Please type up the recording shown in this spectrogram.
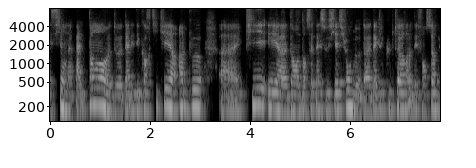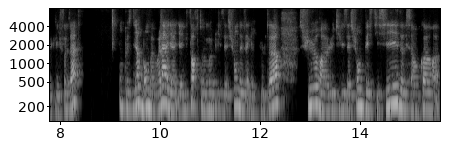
si on n'a pas le temps d'aller décortiquer un, peu qui est dans cette association d'agriculteurs défenseurs du glyphosate, on peut se dire, bon, ben voilà, il y, a une forte mobilisation des agriculteurs sur euh, l'utilisation de pesticides, c'est encore,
